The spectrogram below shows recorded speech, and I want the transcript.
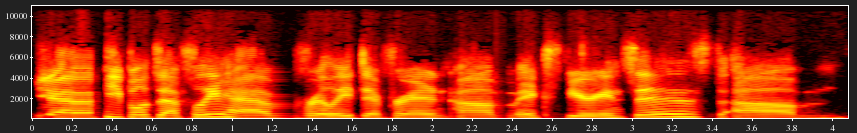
Yeah, people definitely have really different um, experiences. Um,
